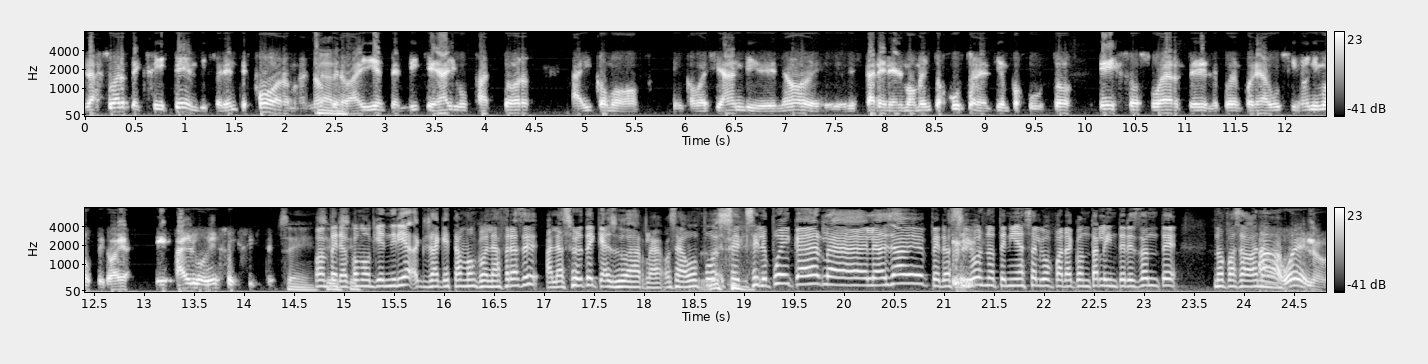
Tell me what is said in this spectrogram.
la suerte existe en diferentes formas, ¿no? Claro. Pero ahí entendí que hay un factor ahí como como decía Andy, de, ¿no? De, de estar en el momento justo, en el tiempo justo. Eso, suerte, le pueden poner algún sinónimo, pero hay, eh, algo de eso existe. Sí, Bueno, sí, pero sí. como quien diría, ya que estamos con la frase, a la suerte hay que ayudarla. O sea, vos po- Sí. se, se le puede caer la, la llave, pero si vos no tenías algo para contarle interesante, no pasaba nada. Ah, bueno,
